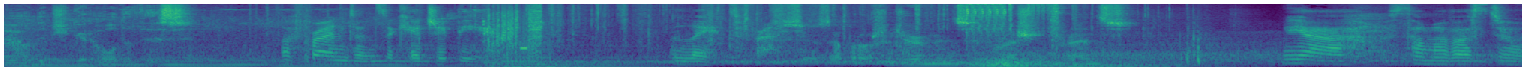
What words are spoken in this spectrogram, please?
How did you get hold of this? A friend in the KGB. A late friend. Germans and Russian friends? Yeah, some of us do.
